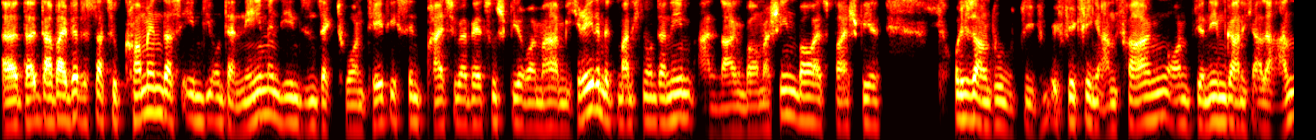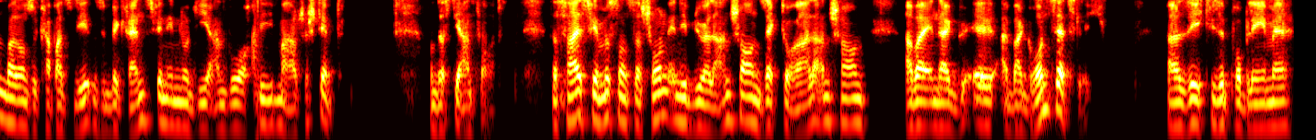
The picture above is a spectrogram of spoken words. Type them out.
Äh, da, dabei wird es dazu kommen, dass eben die Unternehmen, die in diesen Sektoren tätig sind, Preisüberwälzungsspielräume haben. Ich rede mit manchen Unternehmen, Anlagenbau, Maschinenbau als Beispiel, und die sagen, du, die, wir kriegen Anfragen und wir nehmen gar nicht alle an, weil unsere Kapazitäten sind begrenzt. Wir nehmen nur die an, wo auch die Marge stimmt. Und das ist die Antwort. Das heißt, wir müssen uns das schon individuell anschauen, sektoral anschauen, aber, in der, äh, aber grundsätzlich äh, sehe ich diese Probleme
